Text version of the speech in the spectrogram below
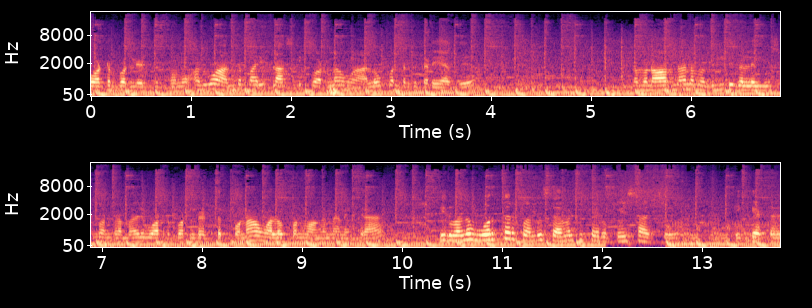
வாட்டர் பாட்டில் எடுத்துகிட்டு போகணும். அதுவும் அந்த மாதிரி பிளாஸ்டிக் பாட்டில் அவங்க அலோவ் பண்ணுறது கிடையாது. நம்ம நார்மலாக நம்ம வீடுகளில் யூஸ் பண்ணுற மாதிரி வாட்டர் பாட்டில் எடுத்துகிட்டு போனால் அவங்க அலோவ் பண்ணுவாங்கன்னு நினைக்கிறேன். இது வந்து ஒருத்தருக்கு வந்து செவன்ட்டி ஃபைவ் ருபீஸ் ஆச்சு டிக்கெட்டு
